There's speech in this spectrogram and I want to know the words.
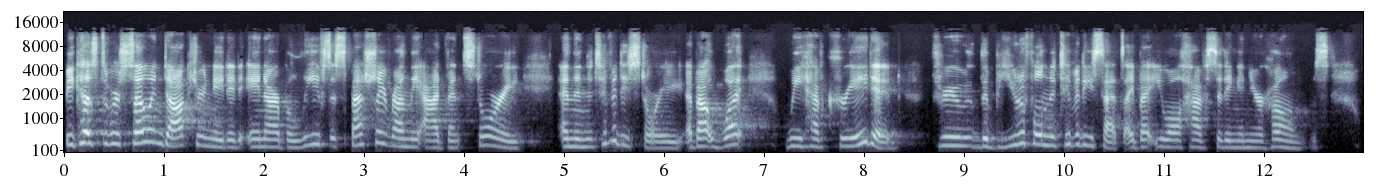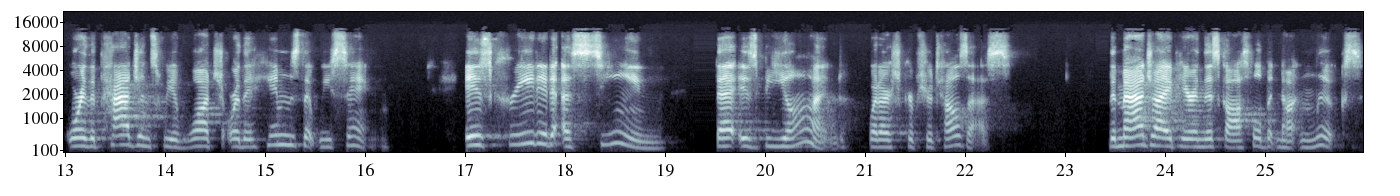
Because we're so indoctrinated in our beliefs, especially around the Advent story and the Nativity story, about what we have created through the beautiful nativity sets I bet you all have sitting in your homes, or the pageants we have watched, or the hymns that we sing, is created a scene that is beyond what our scripture tells us. The Magi appear in this gospel, but not in Luke's.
